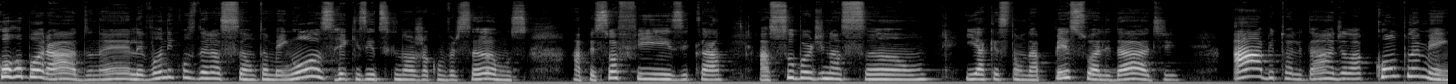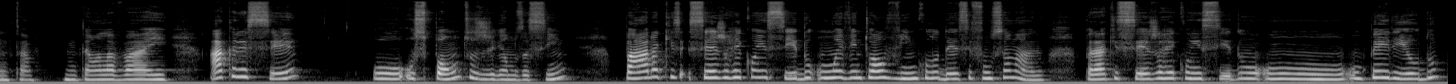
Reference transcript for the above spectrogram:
corroborado, né, levando em consideração também os requisitos que nós já conversamos, a pessoa física, a subordinação e a questão da pessoalidade, a habitualidade ela complementa. Então ela vai acrescer o, os pontos, digamos assim, para que seja reconhecido um eventual vínculo desse funcionário, para que seja reconhecido um, um período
